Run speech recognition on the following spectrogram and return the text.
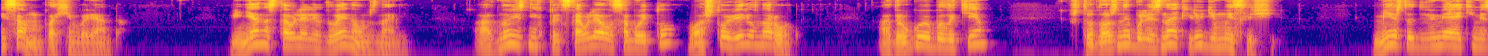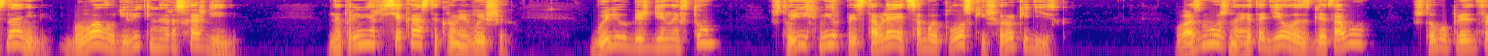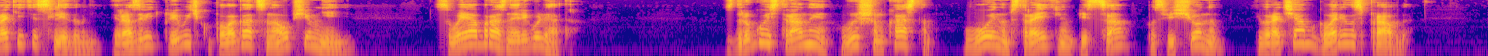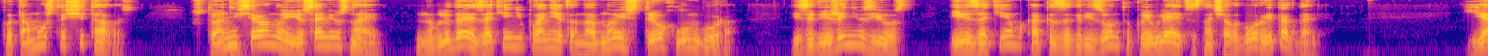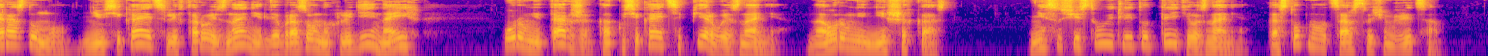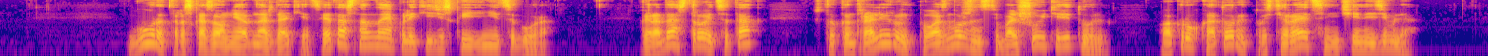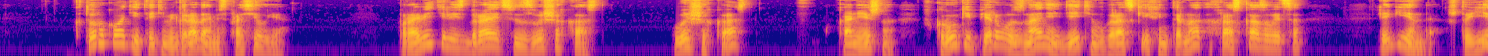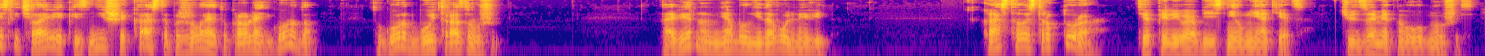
не самым плохим вариантом. Меня наставляли в двойном знании. Одно из них представляло собой то, во что верил народ, а другое было тем, что должны были знать люди мыслящие. Между двумя этими знаниями бывало удивительное расхождение. Например, все касты, кроме высших, были убеждены в том, что их мир представляет собой плоский широкий диск. Возможно, это делалось для того, чтобы предотвратить исследование и развить привычку полагаться на общее мнение. Своеобразный регулятор. С другой стороны, высшим кастам, воинам, строителям, писцам, посвященным и врачам говорилась правда, потому что считалось, что они все равно ее сами узнают, наблюдая за тенью планеты на одной из трех лун Гора и за движением звезд, или за тем, как из-за горизонта появляются сначала горы и так далее. Я раздумывал, не усекается ли второе знание для образованных людей на их уровне так же, как усекается первое знание на уровне низших каст. Не существует ли тут третьего знания, доступного царствующим жрецам? Город, рассказал мне однажды отец, это основная политическая единица гора. Города строятся так, что контролируют по возможности большую территорию, вокруг которой простирается ничейная земля. «Кто руководит этими городами?» – спросил я. «Правители избираются из высших каст». «Высших каст?» «Конечно. В круге первого знания детям в городских интернатах рассказывается легенда, что если человек из низшей касты пожелает управлять городом, то город будет разрушен. Наверное, у меня был недовольный вид. «Кастовая структура», – терпеливо объяснил мне отец, чуть заметно улыбнувшись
